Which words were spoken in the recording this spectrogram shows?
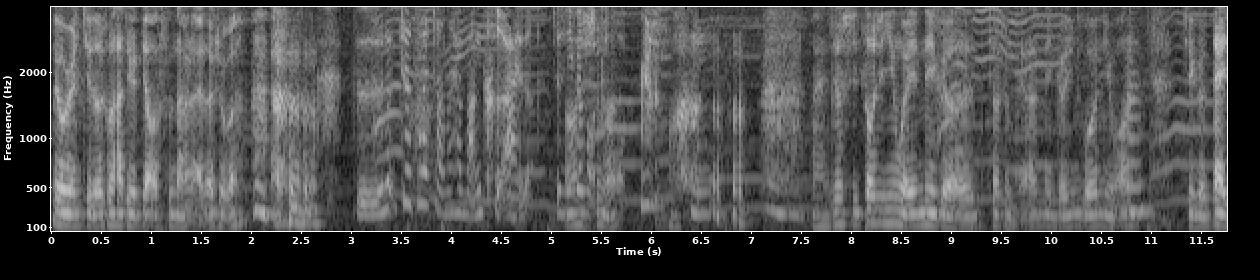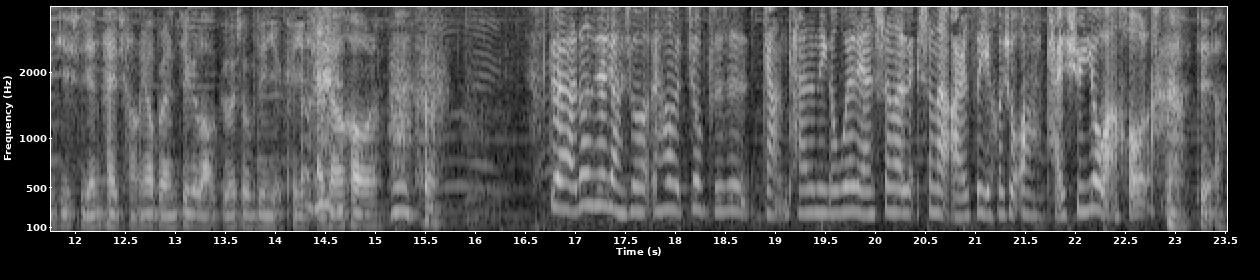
没有人觉得说他这个屌丝哪儿来的是吧？对，就他长得还蛮可爱的，就是一个老头哎，就是都是因为那个叫什么呀？那个英国女王、嗯这个待机时间太长，要不然这个老哥说不定也可以排上号了。对啊，当时就想说，然后就不是讲他的那个威廉生了生了儿子以后说哇排序又往后了。对啊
